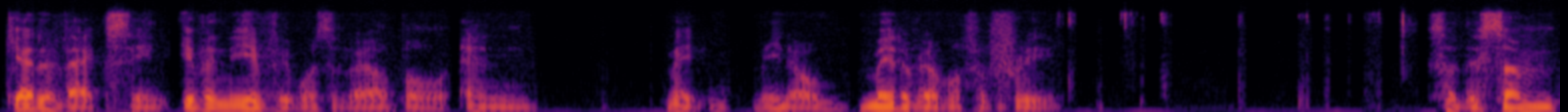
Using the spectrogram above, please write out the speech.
get a vaccine, even if it was available and made, you know, made available for free. So there's some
